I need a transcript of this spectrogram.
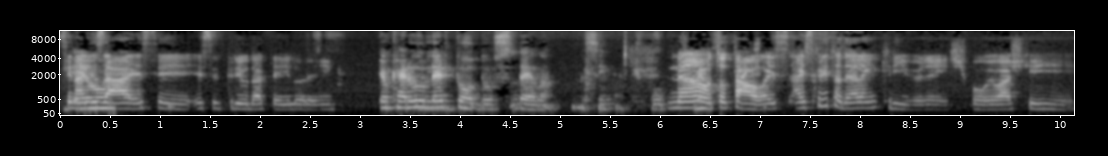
finalizar eu... esse, esse trio da Taylor aí. Eu quero ler todos dela, assim, tipo, Não, meu... total. A, a, escrita dela é incrível, gente. Tipo, eu acho que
